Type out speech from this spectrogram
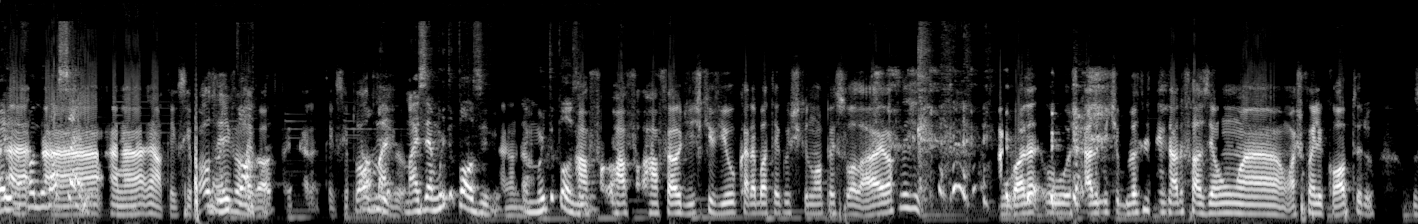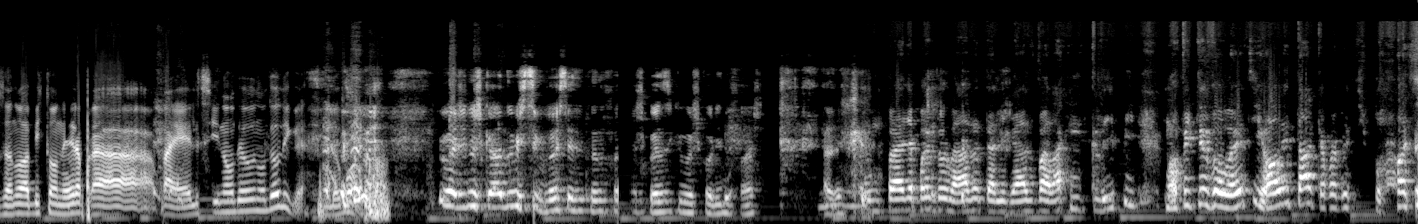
ele tá ah, falando da ah, série. ah, não, tem que ser plausível o negócio, né, cara. Tem que ser Não, mas, plausível. mas é muito plausível. Não, não. É muito plausível. Rafa- Rafael diz que viu o cara bater com o estilo numa pessoa lá, eu acredito. Agora, os caras do Mythbusters tentaram fazer uma, um, acho que um helicóptero usando a bitoneira pra, pra hélice e não deu, não deu liga. Não deu bom. Imagina os caras do Mythbusters tentando fazer as coisas que o escolhido faz. Um prédio abandonado, tá ligado? Vai lá com um clipe, uma fita isolante e rola e taca pra ver se explode.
